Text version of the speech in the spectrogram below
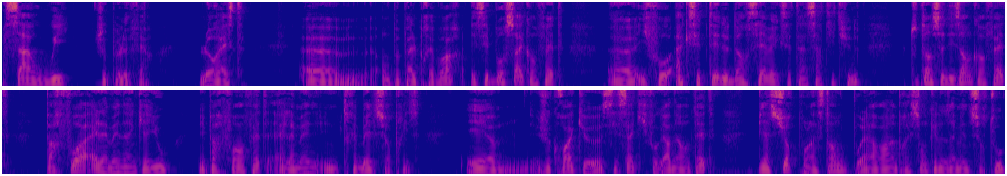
Ça oui, je peux le faire. Le reste, euh, on peut pas le prévoir. Et c'est pour ça qu'en fait, euh, il faut accepter de danser avec cette incertitude, tout en se disant qu'en fait, parfois elle amène un caillou, mais parfois en fait, elle amène une très belle surprise. Et euh, je crois que c'est ça qu'il faut garder en tête. Bien sûr, pour l'instant, vous pouvez avoir l'impression qu'elle nous amène surtout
